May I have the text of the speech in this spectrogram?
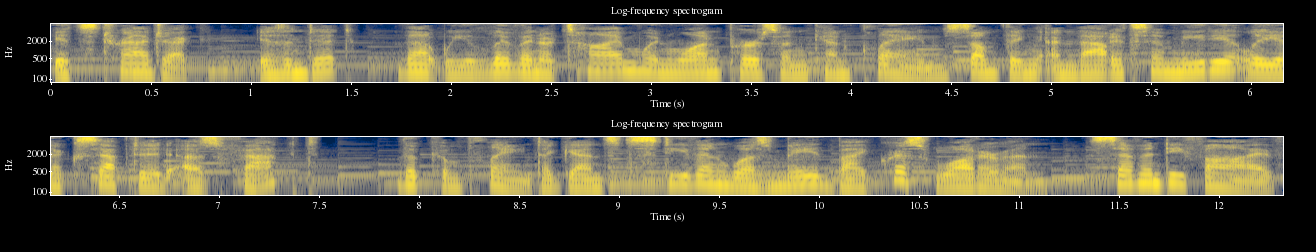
It's tragic, isn't it, that we live in a time when one person can claim something and that it's immediately accepted as fact? The complaint against Stephen was made by Chris Waterman, 75,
